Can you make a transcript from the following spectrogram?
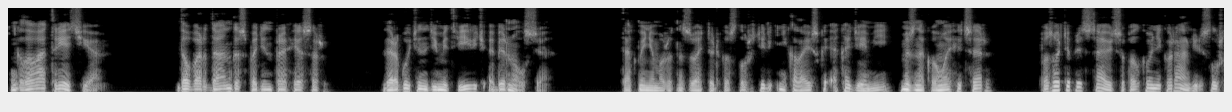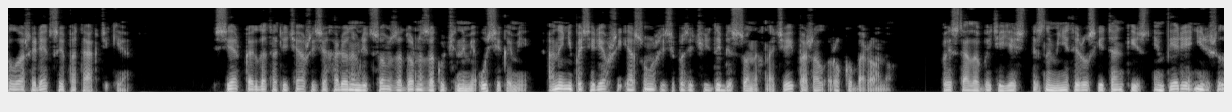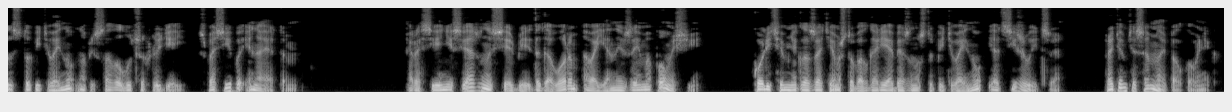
Глава третья. Добр дан, господин профессор. Дорогутин Дмитриевич обернулся. Так меня может называть только слушатель Николаевской академии. Мы знакомы, офицер? Позвольте представиться, полковник Врангель слушал ваши лекции по тактике. Серб, когда-то отличавшийся холеным лицом с задорно закрученными усиками, а ныне посеревший и осунувшийся после череды бессонных ночей, пожал руку барону. Вы, стало быть, и есть знаменитый русский танкист. Империя не решилась вступить в войну, но прислала лучших людей. Спасибо и на этом. Россия не связана с Сербией договором о военной взаимопомощи. Колите мне глаза тем, что Болгария обязана вступить в войну и отсиживается. Пройдемте со мной, полковник.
